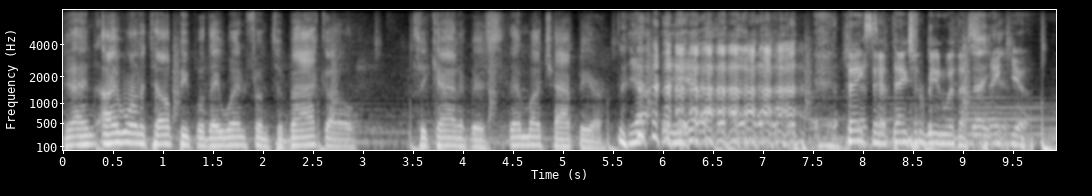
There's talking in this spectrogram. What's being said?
yeah. And I want to tell people they went from tobacco to cannabis. They're much happier. Yeah. yeah. Thanks, Ed. Thanks for being with us. Thank Thank you.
